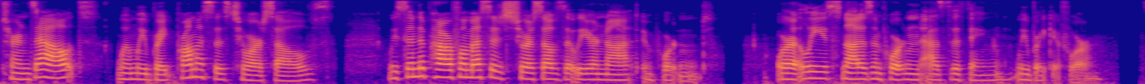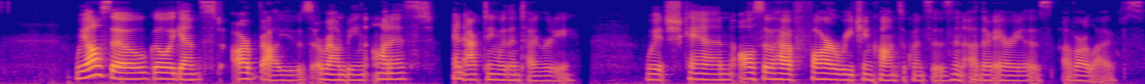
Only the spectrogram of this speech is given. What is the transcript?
Turns out, when we break promises to ourselves, we send a powerful message to ourselves that we are not important, or at least not as important as the thing we break it for. We also go against our values around being honest and acting with integrity which can also have far reaching consequences in other areas of our lives.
